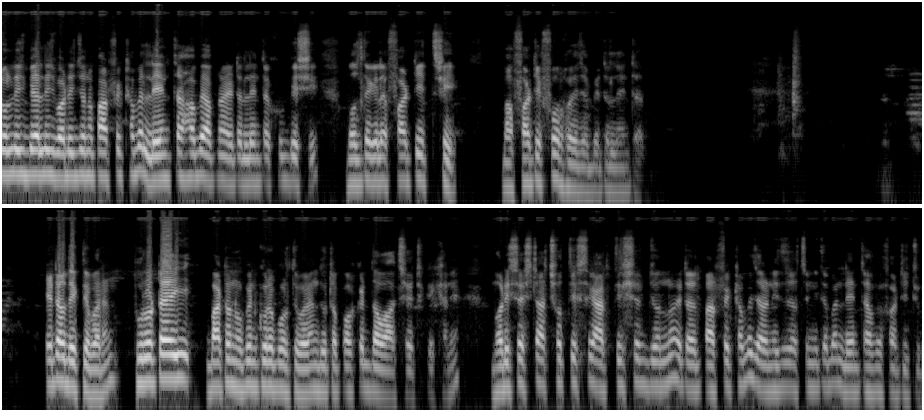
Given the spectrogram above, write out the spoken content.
চল্লিশ বিয়াল্লিশ বডির জন্য পারফেক্ট হবে। লেন্থটা হবে আপনার এটা লেন্থটা খুব বেশি। বলতে গেলে ফার্টি থ্রি বা ফার্টি ফোর হয়ে যাবে এটা লেন্থটা এটাও দেখতে পারেন। পুরোটাই বাটন ওপেন করে পড়তে পারেন। দুটো পকেট দেওয়া আছে এখানে। বডি সাইজটা ছত্রিশ থেকে আটত্রিশের জন্য এটা পারফেক্ট হবে। যারা নিতে যাচ্ছে নিতে পারেন লেন্থটা হবে ফার্টি টু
